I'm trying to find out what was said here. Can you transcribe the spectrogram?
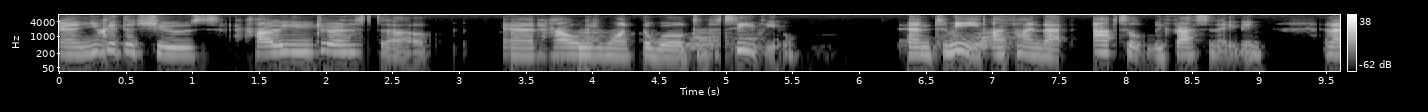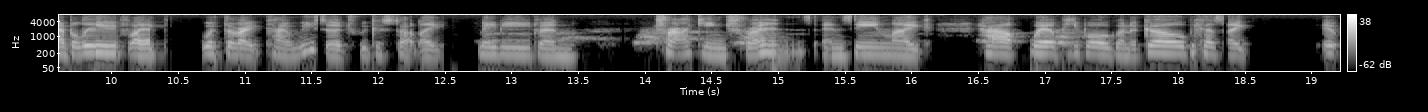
And you get to choose how you dress up and how you want the world to perceive you. And to me, I find that absolutely fascinating. And I believe like with the right kind of research, we could start like maybe even tracking trends and seeing like how where people are going to go because like it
